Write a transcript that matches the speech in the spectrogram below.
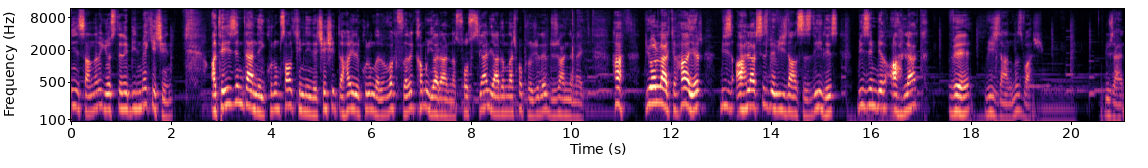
insanlara gösterebilmek için Ateizm Derneği kurumsal kimliğiyle çeşitli hayırlı kurumları ve vakıfları kamu yararına sosyal yardımlaşma projeleri düzenlemek. Ha diyorlar ki hayır biz ahlaksız ve vicdansız değiliz. Bizim bir ahlak ve vicdanımız var. Güzel.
